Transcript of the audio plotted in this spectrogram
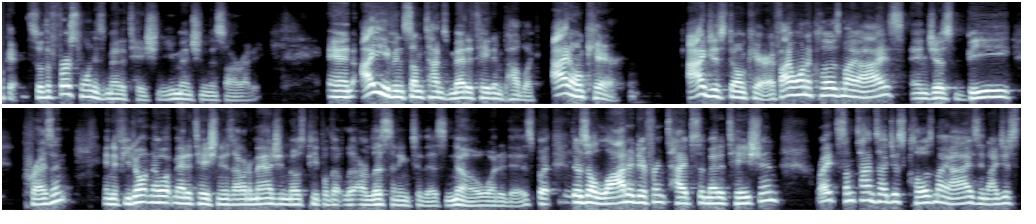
Okay, so the first one is meditation. You mentioned this already. And I even sometimes meditate in public. I don't care. I just don't care. If I want to close my eyes and just be present, and if you don't know what meditation is, I would imagine most people that are listening to this know what it is, but hmm. there's a lot of different types of meditation, right? Sometimes I just close my eyes and I just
